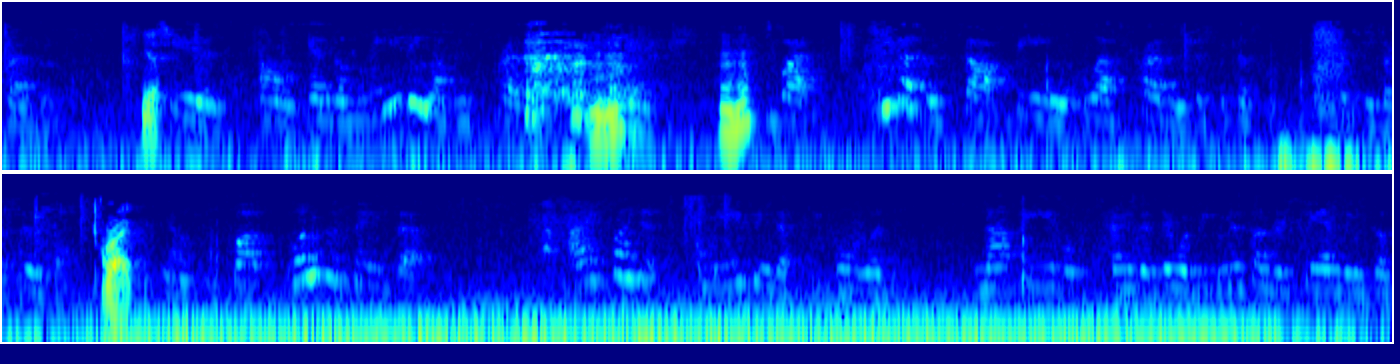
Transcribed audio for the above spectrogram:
presence Yes. is, um, and the leading of his presence is Mhm. Mm-hmm. But he doesn't stop being less present just because Christians are sinful. Right. Yeah. But one of the things that I I find it amazing that people would not be able, I mean, that there would be misunderstandings of,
